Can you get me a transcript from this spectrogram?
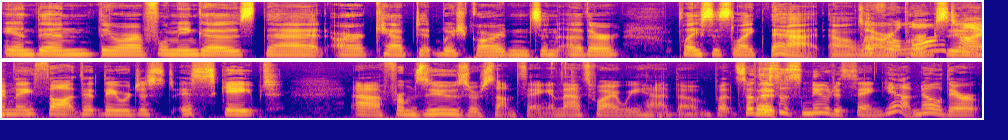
And then there are flamingos that are kept at Busch Gardens and other places like that. Uh, so Lowry for a Park long Zoo. time, they thought that they were just escaped uh, from zoos or something, and that's why we had them. But so this is new to think. Yeah, no, they're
